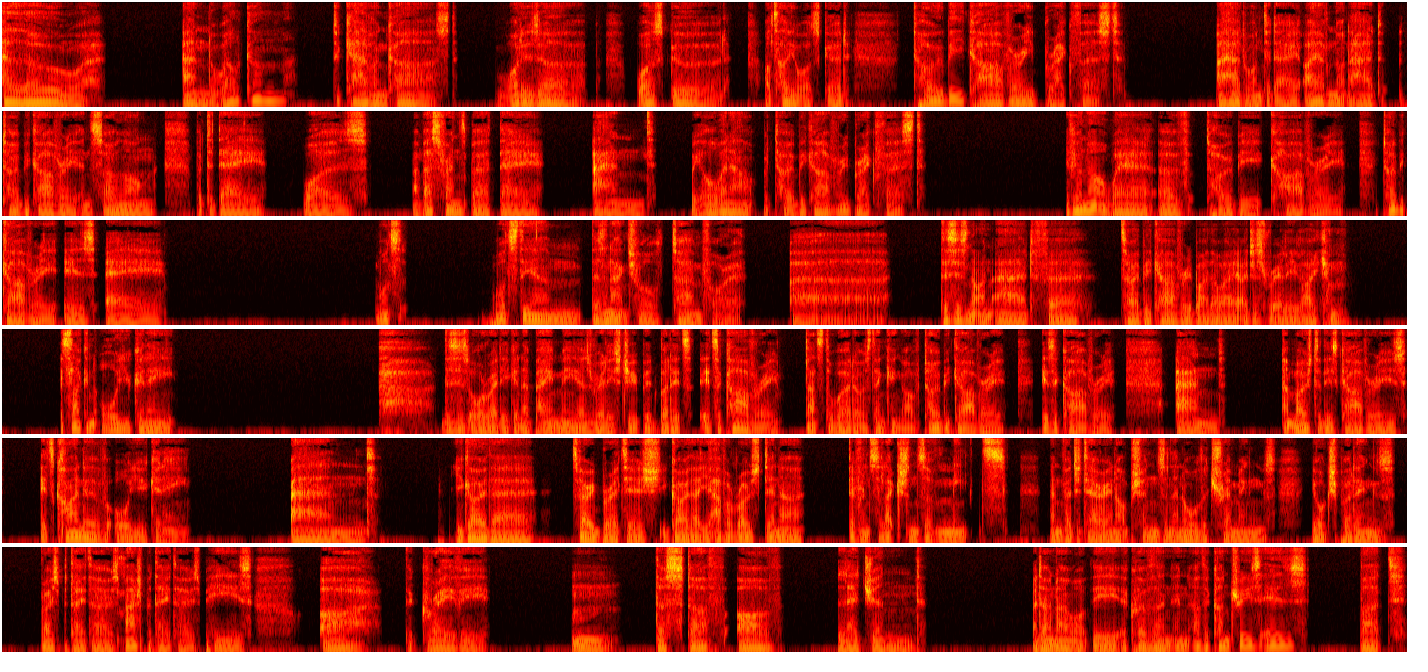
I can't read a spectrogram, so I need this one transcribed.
Hello, and welcome to Caverncast. What is up? What's good? I'll tell you what's good. Toby Carvery breakfast. I had one today. I have not had Toby Carvery in so long, but today was my best friend's birthday, and we all went out for Toby Carvery breakfast. If you're not aware of Toby Carvery, Toby Carvery is a what's what's the um there's an actual term for it. Uh this is not an ad for Toby Carvery by the way. I just really like him. It's like an all you can eat. This is already going to paint me as really stupid, but it's it's a carvery. That's the word I was thinking of. Toby Carvery is a carvery. And at most of these carveries, it's kind of all you can eat. And you go there, very British. You go there, you have a roast dinner, different selections of meats and vegetarian options, and then all the trimmings, Yorkshire puddings, roast potatoes, mashed potatoes, peas. Oh, the gravy. Mmm, the stuff of legend. I don't know what the equivalent in other countries is, but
